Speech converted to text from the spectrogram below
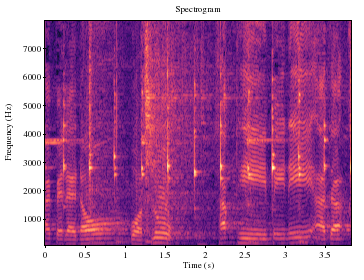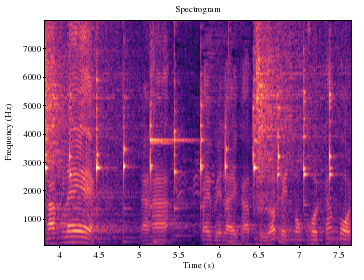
ไม่เป็นไรน้องบวชลูก ทั้งทีปีนี้อาจจะครั้งแรกนะฮะไม่เป็นไรครับถือว่าเป็นมงคลทั้งหมด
